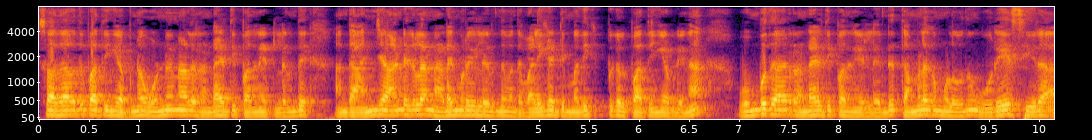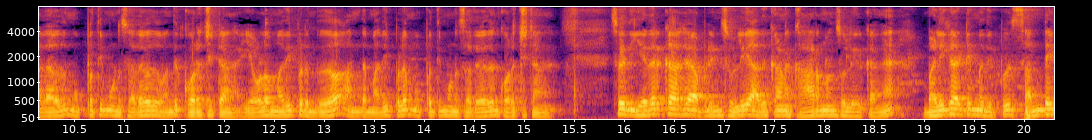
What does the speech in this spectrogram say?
ஸோ அதாவது பார்த்தீங்க அப்படின்னா ஒன்று நாலு ரெண்டாயிரத்தி பதினெட்டுலேருந்து அந்த அஞ்சு ஆண்டுகளாக நடைமுறையில் இருந்து வந்த வழிகாட்டி மதிப்புகள் பார்த்தீங்க அப்படின்னா ஒன்பது ஆறு ரெண்டாயிரத்தி பதினேழுலேருந்து தமிழகம் முழுவதும் ஒரே சீராக அதாவது முப்பத்தி மூணு சதவீதம் வந்து குறைச்சிட்டாங்க. எவ்வளோ மதிப்பு இருந்ததோ அந்த மதிப்பில் முப்பத்தி மூணு சதவீதம் குறைச்சிட்டாங்க. ஸோ இது எதற்காக அப்படின்னு சொல்லி அதுக்கான காரணம்னு சொல்லியிருக்காங்க. வழிகாட்டி மதிப்பு சந்தை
